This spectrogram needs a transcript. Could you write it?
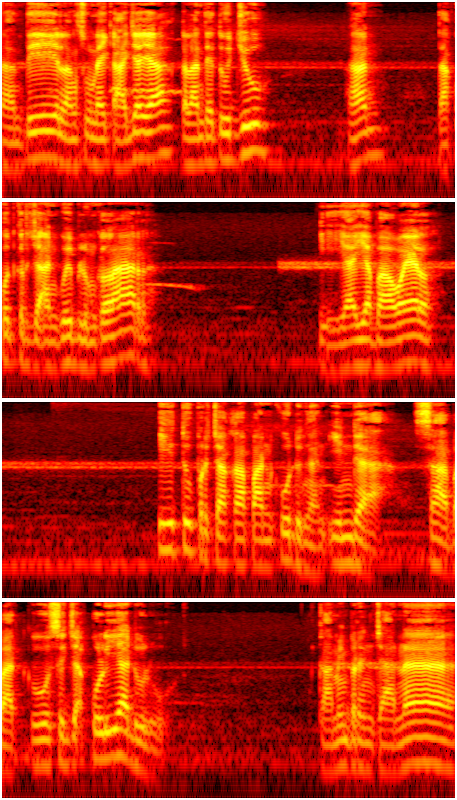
Nanti langsung naik aja ya ke lantai tujuh. Han, takut kerjaan gue belum kelar. Iya ya bawel. Itu percakapanku dengan Indah sahabatku sejak kuliah dulu. Kami berencana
